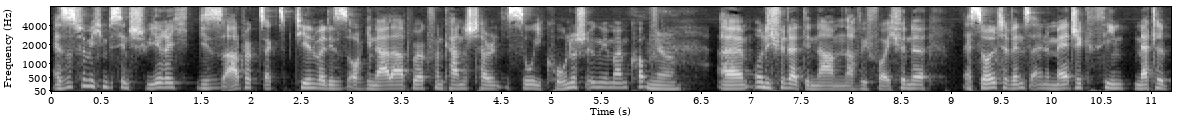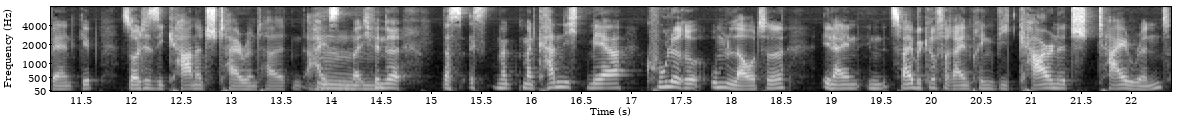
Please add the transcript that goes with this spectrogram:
es ist für mich ein bisschen schwierig, dieses Artwork zu akzeptieren, weil dieses originale Artwork von Carnage Tyrant ist so ikonisch irgendwie in meinem Kopf. Ja. Ähm, und ich finde halt den Namen nach wie vor. Ich finde, es sollte, wenn es eine Magic-themed Metal-Band gibt, sollte sie Carnage Tyrant halten, heißen, mm. weil ich finde, das ist, man, man kann nicht mehr coolere Umlaute in, ein, in zwei Begriffe reinbringen wie Carnage Tyrant.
